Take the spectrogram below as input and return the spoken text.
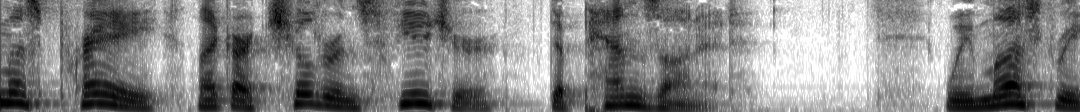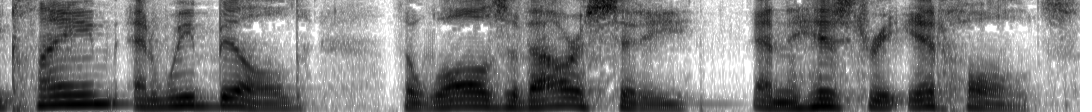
must pray like our children's future depends on it. We must reclaim and rebuild the walls of our city and the history it holds.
